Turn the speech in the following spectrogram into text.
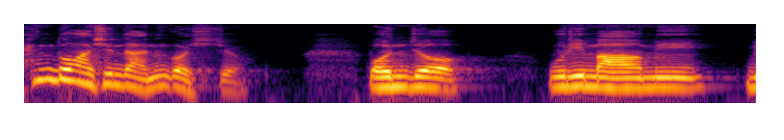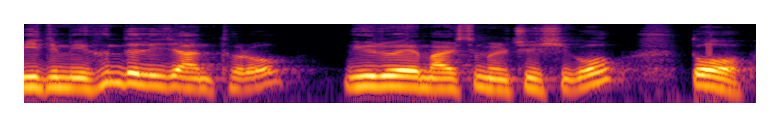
행동하신다는 것이죠. 먼저 우리 마음이 믿음이 흔들리지 않도록 위로의 말씀을 주시고 또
